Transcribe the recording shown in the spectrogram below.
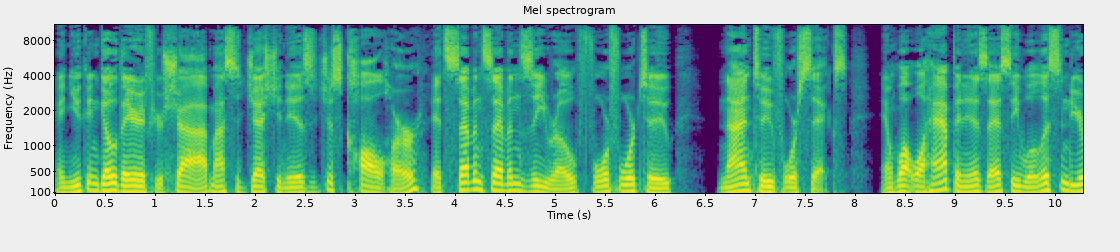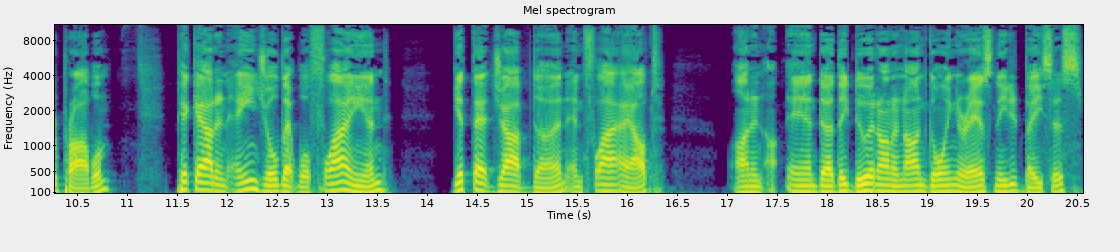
and you can go there if you're shy. My suggestion is just call her at 770-442-9246. And what will happen is Essie will listen to your problem, pick out an angel that will fly in, get that job done and fly out on an and uh, they do it on an ongoing or as needed basis.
